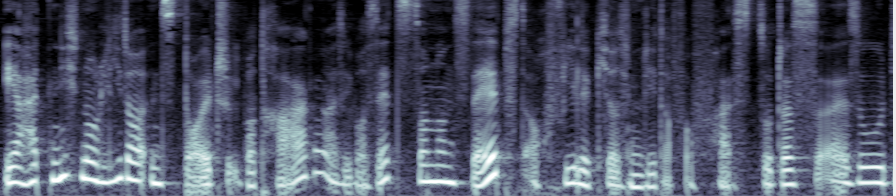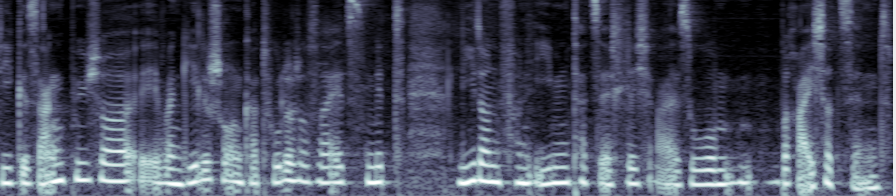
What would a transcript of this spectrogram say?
er hat nicht nur Lieder ins Deutsche übertragen, also übersetzt, sondern selbst auch viele Kirchenlieder verfasst, sodass also die Gesangbücher evangelischer und katholischerseits mit Liedern von ihm tatsächlich also bereichert sind.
